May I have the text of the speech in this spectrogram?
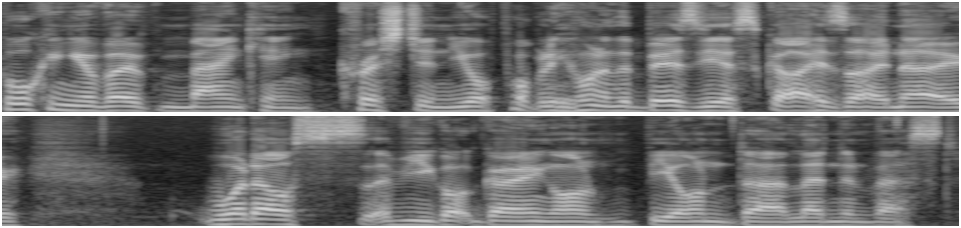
Talking of open banking, Christian, you're probably one of the busiest guys I know. What else have you got going on beyond uh, LendInvest?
